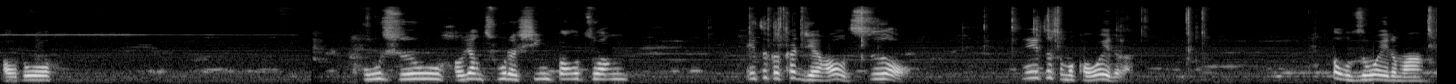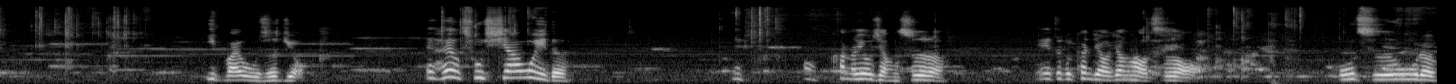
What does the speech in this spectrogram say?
好多。胡食屋好像出了新包装，哎，这个看起来好好吃哦。哎，这什么口味的？豆子味的吗？一百五十九。哎，还有出虾味的。哎，哦，看了又想吃了。哎，这个看起来好像很好吃哦。胡池屋的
